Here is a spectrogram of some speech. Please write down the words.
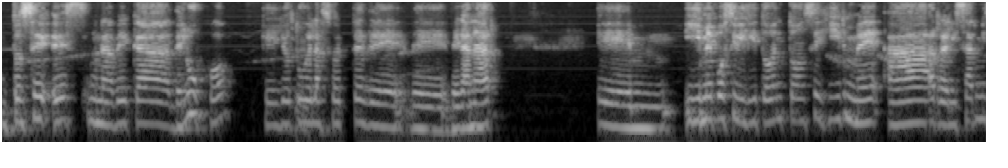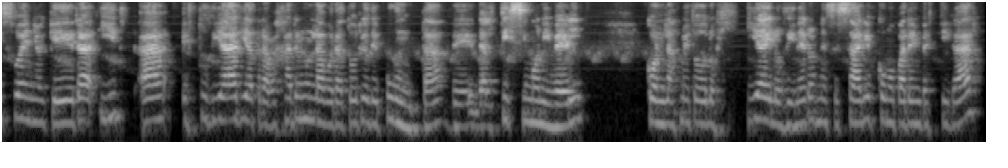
Entonces es una beca de lujo que yo tuve la suerte de, ganar em, y me posibilitó entonces irme a realizar mi sueño, que era ir a estudiar y a trabajar en un laboratorio de punta, de, de altísimo nivel, con las metodologías y los dineros necesarios como para investigar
